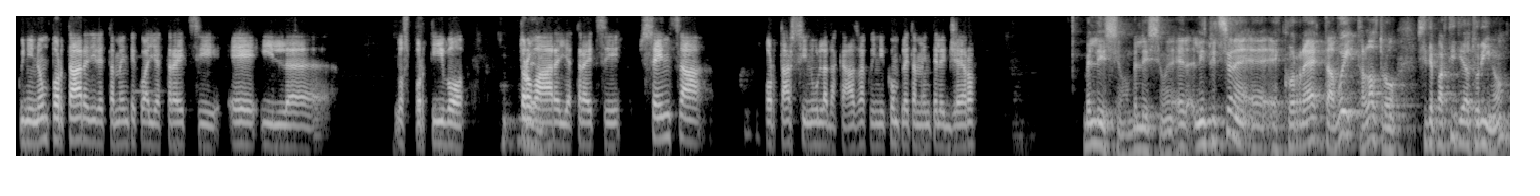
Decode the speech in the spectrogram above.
quindi non portare direttamente qua gli attrezzi e il, lo sportivo trovare gli attrezzi senza portarsi nulla da casa, quindi completamente leggero. Bellissimo, bellissimo. L'intuizione è, è, corretta. Voi, tra l'altro, siete partiti da Torino,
